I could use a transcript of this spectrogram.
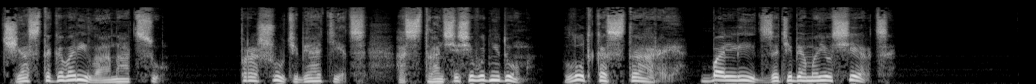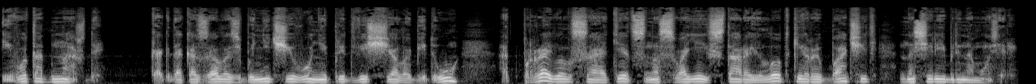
часто говорила она отцу — Прошу тебя, отец, останься сегодня дома. Лодка старая, болит за тебя мое сердце. И вот однажды, когда, казалось бы, ничего не предвещало беду, отправился отец на своей старой лодке рыбачить на Серебряном озере.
